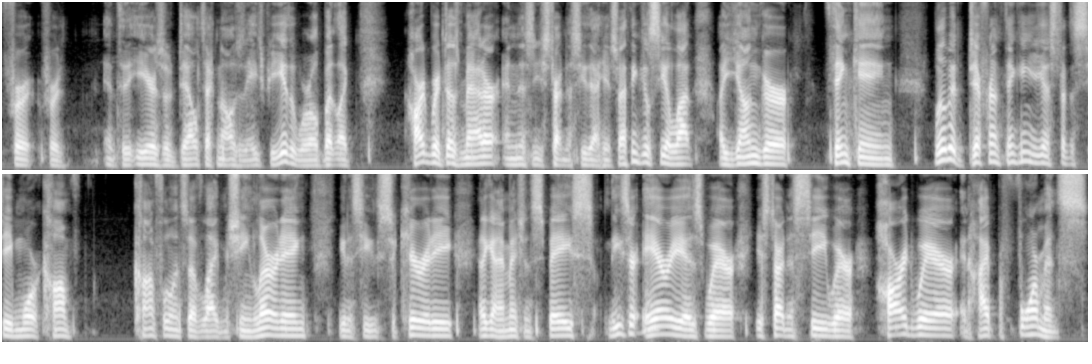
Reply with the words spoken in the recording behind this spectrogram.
for, for into the ears of Dell Technologies and HPE of the world, but like hardware does matter, and this you're starting to see that here. So I think you'll see a lot, a younger thinking, a little bit different thinking. You're going to start to see more conf confluence of like machine learning, you're going to see security. And again, I mentioned space. These are areas where you're starting to see where hardware and high performance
